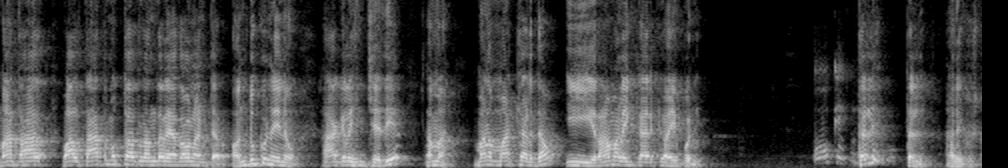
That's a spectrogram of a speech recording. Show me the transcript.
మా తా వాళ్ళ తాత ముత్తాతలు అందరూ ఎదవలు అంటారు. అందుకు నేను ఆగ్రహించేది అమ్మ మనం మాట్లాడదాం. ఈ రామాలయం కార్యక్రమం అయిపోయి. తల్లి తల్లి. హరే కృష్ణ.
